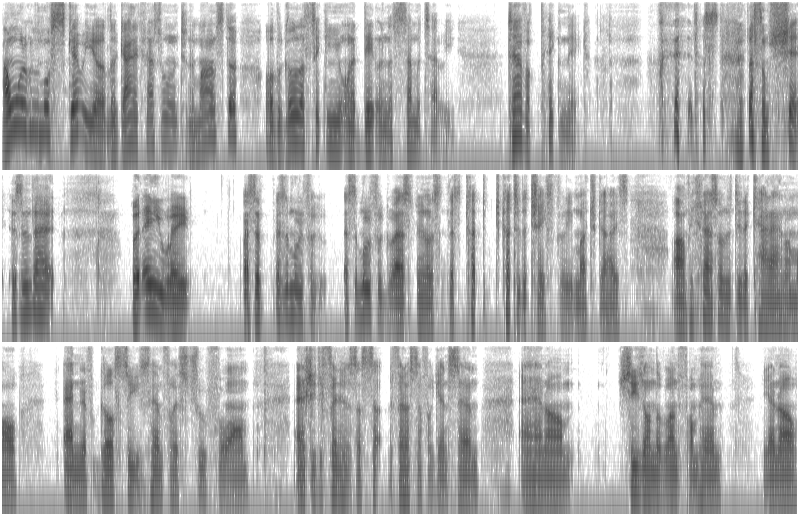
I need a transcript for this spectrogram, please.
I wonder who's more scarier, the guy that transformed into the monster, or the girl that's taking you on a date in the cemetery to have a picnic. that's that's some shit, isn't that? But anyway, as a as a movie for as the movie progressed, you know, let's, let's cut to, cut to the chase, pretty much, guys. Um, he transforms into the cat animal, and the girl sees him for his true form, and she defends herself, defends herself against him, and um, she's on the run from him, you know.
